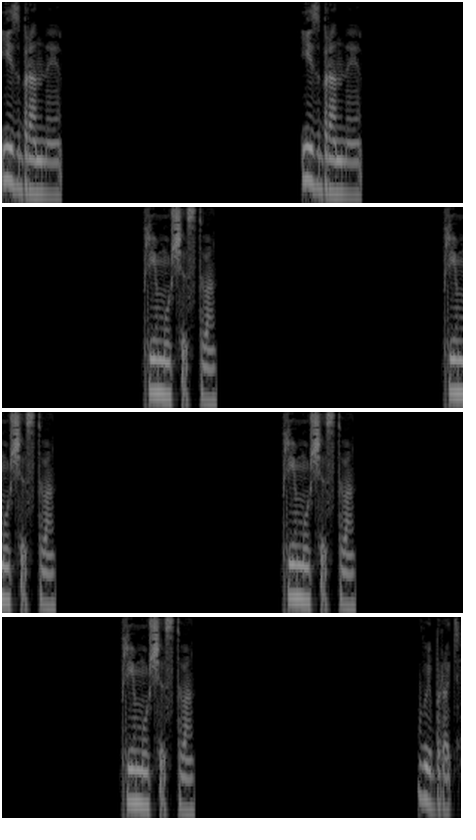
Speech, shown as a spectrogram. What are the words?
Избранные. Избранные преимущество. Преимущество. Преимущество. Преимущество. Выбрать.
